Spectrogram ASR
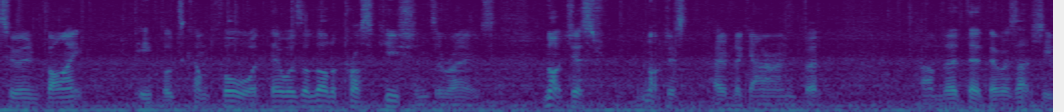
to invite people to come forward, there was a lot of prosecutions arose. Not just not just Hodler but um, there, there, there was actually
